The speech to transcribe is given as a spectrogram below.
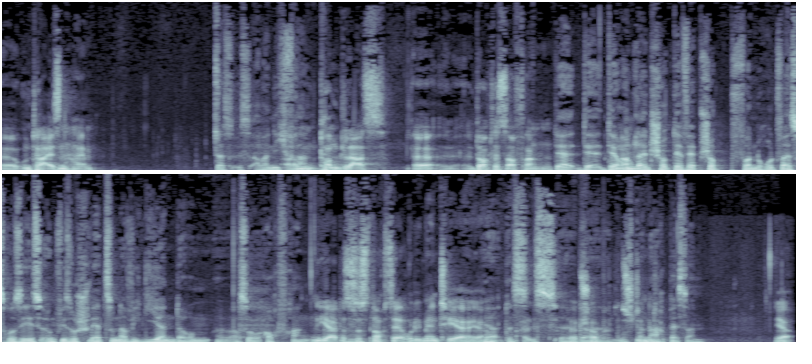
äh, unter Eisenheim. Das ist aber nicht Franken. Ähm, Tom Glas. Äh, doch, das ist auch Franken. Der, der, der Genau. Online-Shop, der Webshop von Rot-Weiß Rosé ist irgendwie so schwer zu navigieren. Darum, äh, ach so, auch Franken. Ja, das ist noch sehr rudimentär, ja. Ja, das ist, äh, Webshop. da das muss man nachbessern. Ja,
